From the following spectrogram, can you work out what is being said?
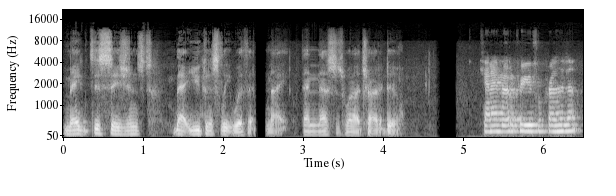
make decisions that you can sleep with at night. And that's just what I try to do. Can I vote for you for president?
